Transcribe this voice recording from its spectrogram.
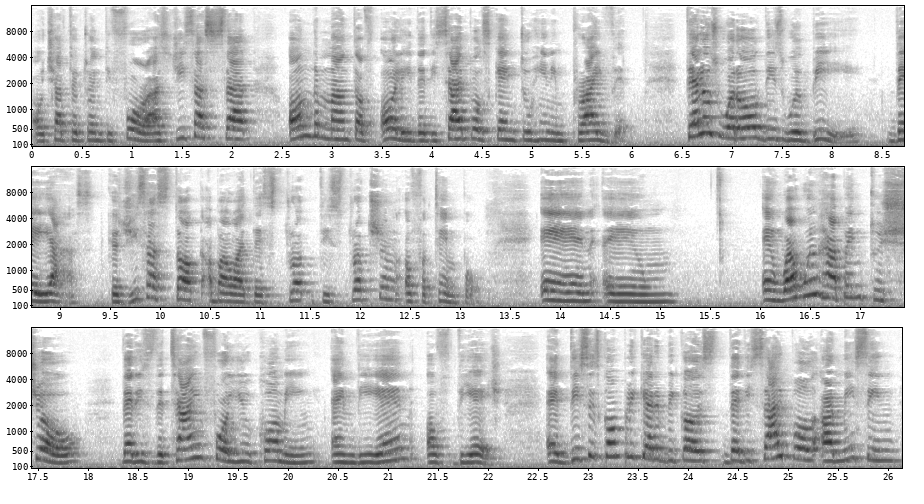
or chapter 24, as Jesus sat on the Mount of Olives, the disciples came to him in private. Tell us what all this will be, they asked, because Jesus talked about a destru- destruction of a temple. And, um, and what will happen to show that is the time for you coming and the end of the age. And this is complicated because the disciples are missing,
